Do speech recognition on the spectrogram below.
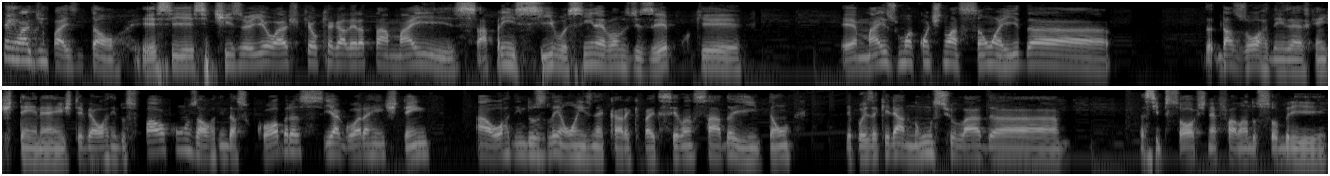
tem lá de. Mas então, esse, esse teaser aí eu acho que é o que a galera tá mais apreensivo, assim, né? Vamos dizer, porque é mais uma continuação aí da- das ordens né, que a gente tem, né? A gente teve a ordem dos Falcons, a ordem das Cobras e agora a gente tem a ordem dos Leões, né, cara, que vai ser lançado aí. Então, depois daquele anúncio lá da, da Cipsoft, né, falando sobre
